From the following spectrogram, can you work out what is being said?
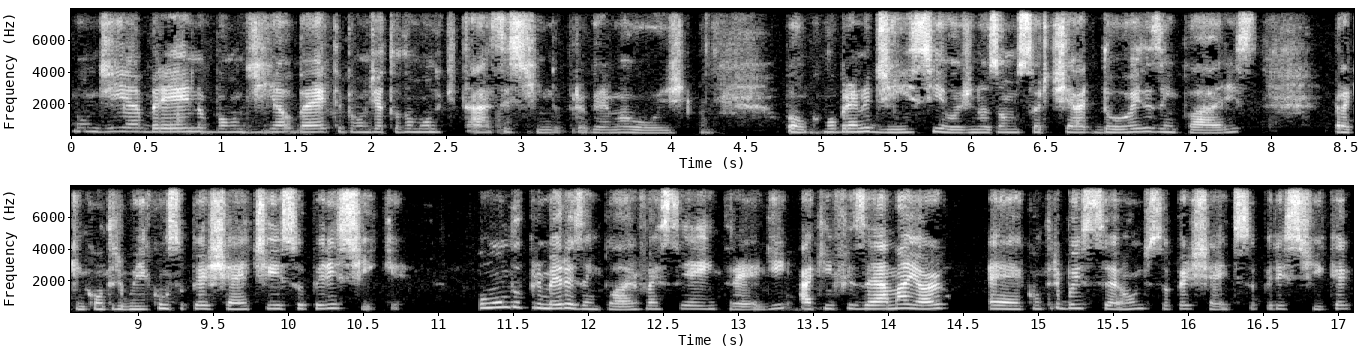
Bom dia, Breno. Bom dia, Alberto. Bom dia a todo mundo que está assistindo o programa hoje. Bom, como o Breno disse, hoje nós vamos sortear dois exemplares para quem contribuir com Superchat e Super Sticker. Um do primeiro exemplar vai ser entregue a quem fizer a maior é, contribuição de Superchat e Super Sticker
